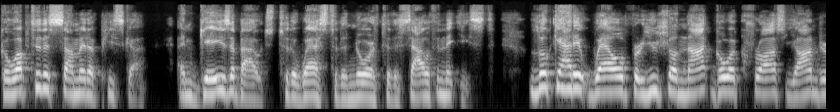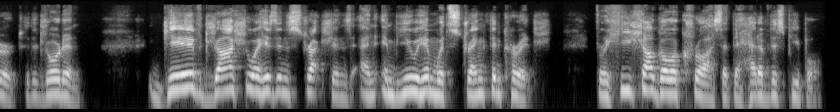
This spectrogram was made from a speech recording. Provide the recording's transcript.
Go up to the summit of Pisgah and gaze about to the west, to the north, to the south, and the east. Look at it well, for you shall not go across yonder to the Jordan. Give Joshua his instructions and imbue him with strength and courage, for he shall go across at the head of this people,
